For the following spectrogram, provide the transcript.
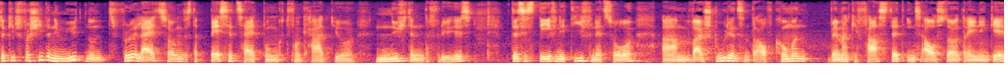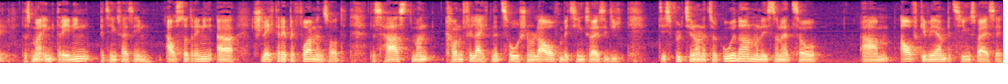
da gibt es verschiedene Mythen und viele Leute sagen, dass der beste Zeitpunkt von Cardio nüchtern in der Früh ist. Das ist definitiv nicht so, ähm, weil Studien sind draufgekommen, wenn man gefastet ins Ausdauertraining geht, dass man im Training bzw. im Ausdauertraining eine schlechtere Performance hat. Das heißt, man kann vielleicht nicht so schnell laufen bzw. Das fühlt sich noch nicht so gut an, man ist noch nicht so ähm, aufgewärmt bzw.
